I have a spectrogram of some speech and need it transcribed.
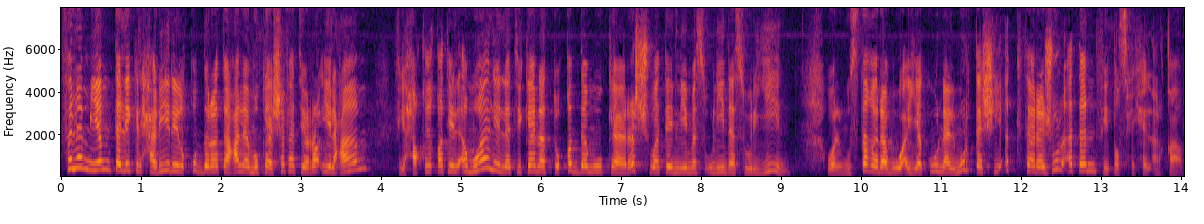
فلم يمتلك الحريري القدرة على مكاشفة الرأي العام في حقيقة الأموال التي كانت تقدم كرشوة لمسؤولين سوريين والمستغرب أن يكون المرتشي أكثر جرأة في تصحيح الأرقام.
